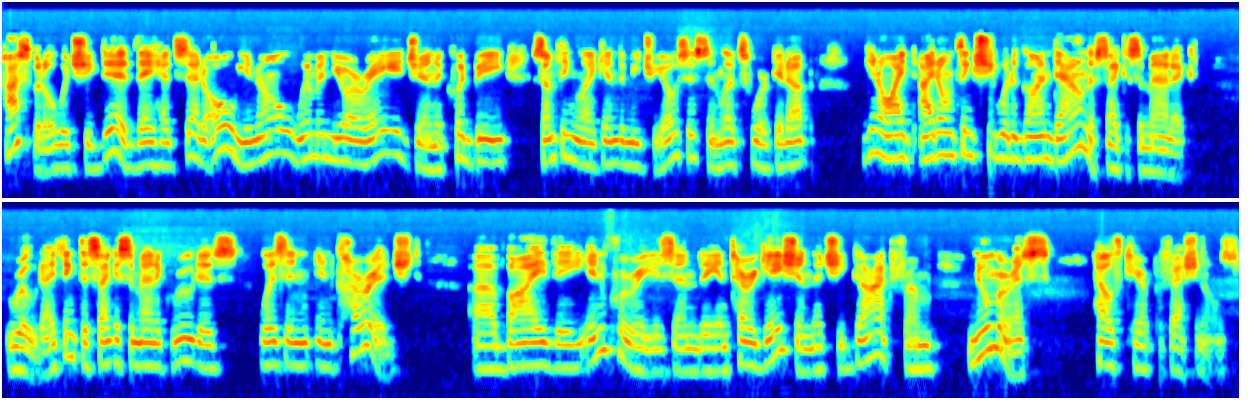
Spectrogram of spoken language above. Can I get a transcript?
hospital, which she did, they had said, oh, you know, women your age, and it could be something like endometriosis, and let's work it up you know, I, I don't think she would have gone down the psychosomatic route. I think the psychosomatic route is was in, encouraged uh, by the inquiries and the interrogation that she got from numerous healthcare professionals.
